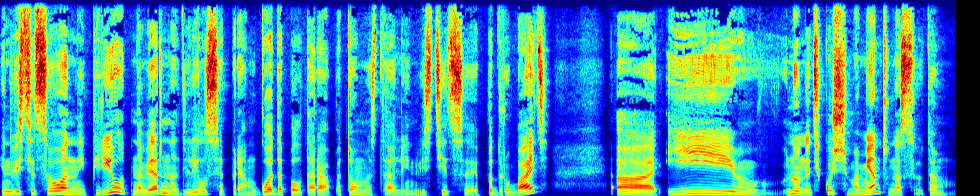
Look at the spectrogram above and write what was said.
инвестиционный период, наверное, длился прям года полтора. Потом мы стали инвестиции подрубать. А, и ну, на текущий момент у нас там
